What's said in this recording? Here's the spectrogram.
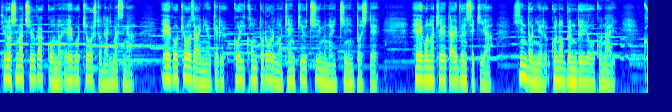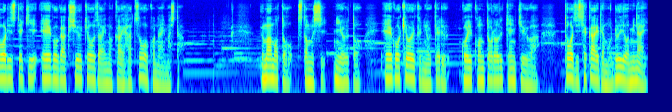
広島中学校の英語教師となりますが英語教材における語彙コントロールの研究チームの一員として英語の形態分析や頻度による語の分類を行い効率的英語学習教材の開発を行いました。馬本勉氏によると英語教育における語彙コントロール研究は当時世界でも類を見ない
